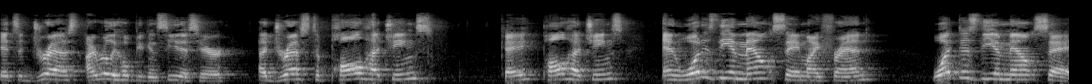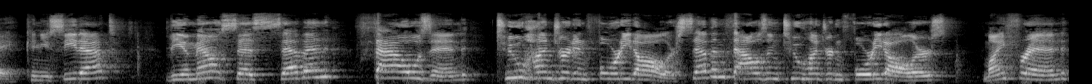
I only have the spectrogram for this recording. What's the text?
It's addressed, I really hope you can see this here addressed to Paul Hutchings. Okay, Paul Hutchings. And what does the amount say, my friend? What does the amount say? Can you see that? The amount says $7,240. $7,240. My friend,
